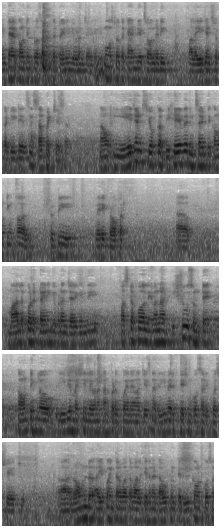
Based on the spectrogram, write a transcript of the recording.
ఎంటైర్ కౌంటింగ్ ప్రాసెస్ అంతా ట్రైనింగ్ ఇవ్వడం జరిగింది. Most of the candidates already వాళ్ళ ఏజెంట్స్ యొక్క డీటెయిల్స్ని సబ్మిట్ చేశారు. నా ఈ ఏజెంట్స్ యొక్క behaviour inside the counting hall should be very proper వాళ్ళకు కూడా ట్రైనింగ్ ఇవ్వడం జరిగింది. ఫస్ట్ ఆఫ్ ఆల్ ఏమైనా ఇష్యూస్ ఉంటే కౌంటింగ్లో ఈవీఎం మెషిన్లు ఏమైనా కనపడకపోయినా ఏమైనా చేసిన రీవెరిఫికేషన్ కోసం రిక్వెస్ట్ చేయొచ్చు. రౌండ్ అయిపోయిన తర్వాత వాళ్ళకి ఏదైనా డౌట్ ఉంటే రీకౌంట్ కోసం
